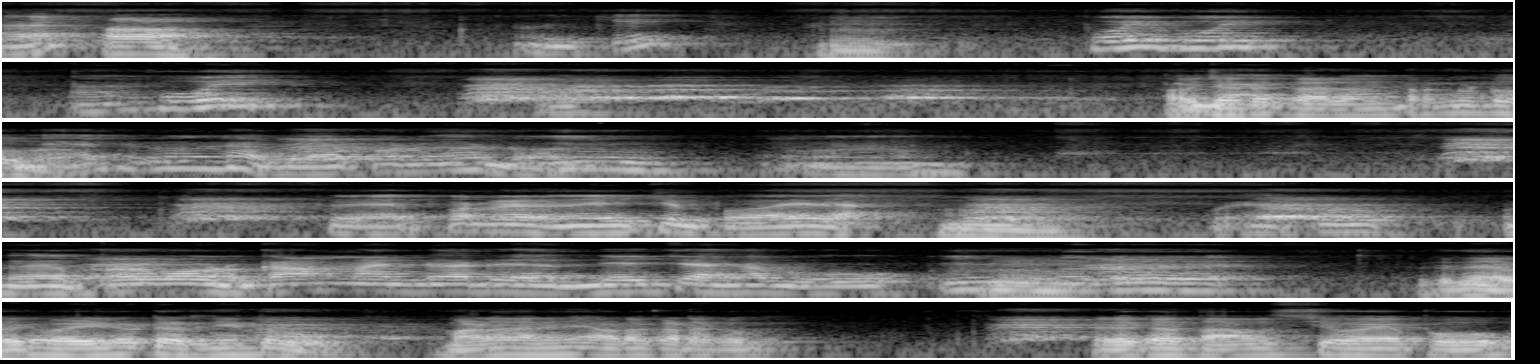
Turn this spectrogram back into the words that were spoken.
ഏ? ആ. നോക്കി ഉം. പോയി പോയി. പോയി. അവച്ചേട്ടൻ കലണ്ടർ കൊണ്ട് വന്നു? നേരത്തെ പേപ്പർ കണ്ടു പേപ്പർ എഴുന്നേച്ച് പോയതാ. പേപ്പർ പേപ്പർ കൊടുക്കാൻ വന്നവർ എഴുന്നേച്ച് അങ്ങ് പോകും അതെ അതെ. പിന്നെ അവർ വഴിയിലോട്ട് എറിഞ്ഞിട്ട് പോകും മഴ നനഞ്ഞാൽ അവിടെ കിടക്കും. ഇതൊക്കെ താമസിച്ച് പോയാൽ പോവും.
